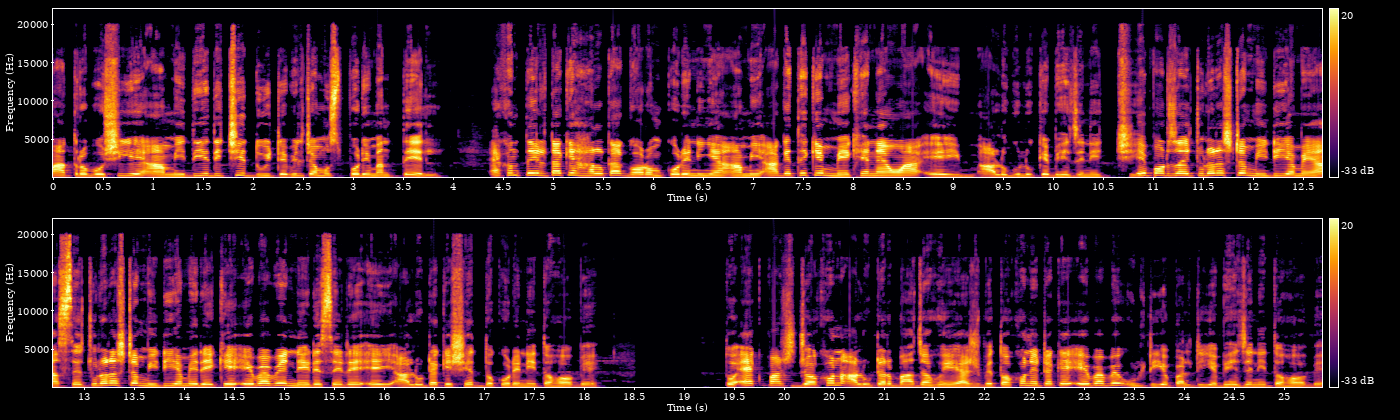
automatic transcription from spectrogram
পাত্র বসিয়ে আমি দিয়ে দিচ্ছি দুই টেবিল চামচ পরিমাণ তেল। এখন তেলটাকে হালকা গরম করে নিয়ে আমি আগে থেকে মেখে নেওয়া এই আলুগুলোকে ভেজে নিচ্ছি। এ পর্যায়ে চুলারাসটা মিডিয়ামে আছে। চুলারাসটা মিডিয়ামে রেখে এভাবে নেড়ে সেড়ে এই আলুটাকে সেদ্ধ করে নিতে হবে। তো এক পাশ যখন আলুটার ভাজা হয়ে আসবে, তখন এটাকে এভাবে উল্টিয়ে পাল্টিয়ে ভেজে নিতে হবে।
